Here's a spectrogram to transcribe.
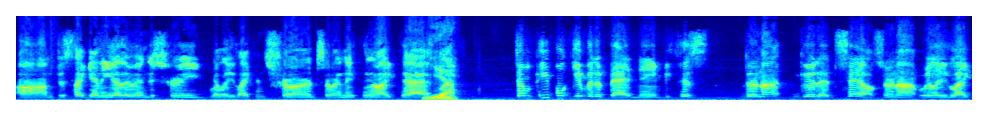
Um, just like any other industry, really like insurance or anything like that. Yeah. Like, some people give it a bad name because they're not good at sales. They're not really like.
